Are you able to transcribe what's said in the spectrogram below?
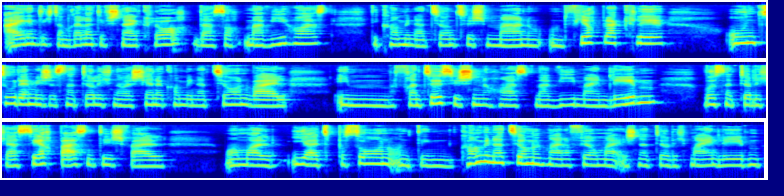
eigentlich dann relativ schnell klar, dass er Mavi heißt, die Kombination zwischen Manu und Vierblattklee. Und zudem ist es natürlich noch eine schöne Kombination, weil im Französischen heißt Mavi mein Leben, was natürlich auch sehr passend ist, weil einmal ich als Person und in Kombination mit meiner Firma ist natürlich mein Leben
